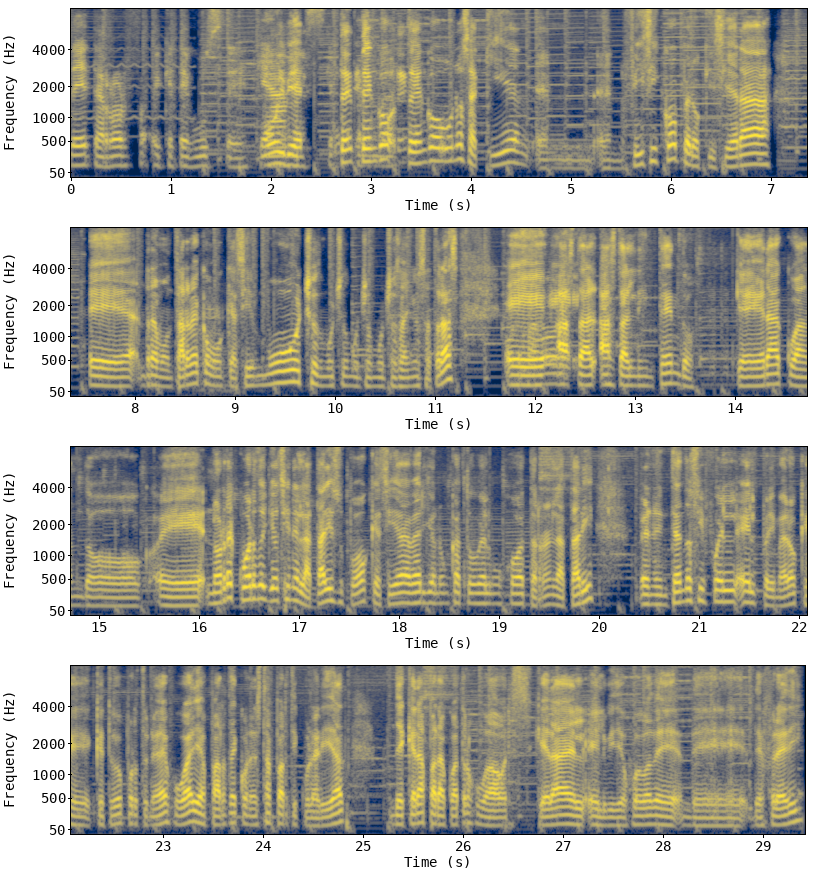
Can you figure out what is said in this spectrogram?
de terror eh, que te guste. Muy bien. tengo, tengo unos aquí en, físico, pero quisiera eh, remontarme como que así muchos, muchos, muchos, muchos años atrás. Eh, hasta, hasta el Nintendo que era cuando no recuerdo yo si en el Atari, supongo que sí debe haber, yo nunca tuve algún juego de terror en el Atari, pero Nintendo sí fue el, primero que, tuve oportunidad de jugar y aparte con esta particularidad de que era para cuatro jugadores, que era el, videojuego de, de, Freddy,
